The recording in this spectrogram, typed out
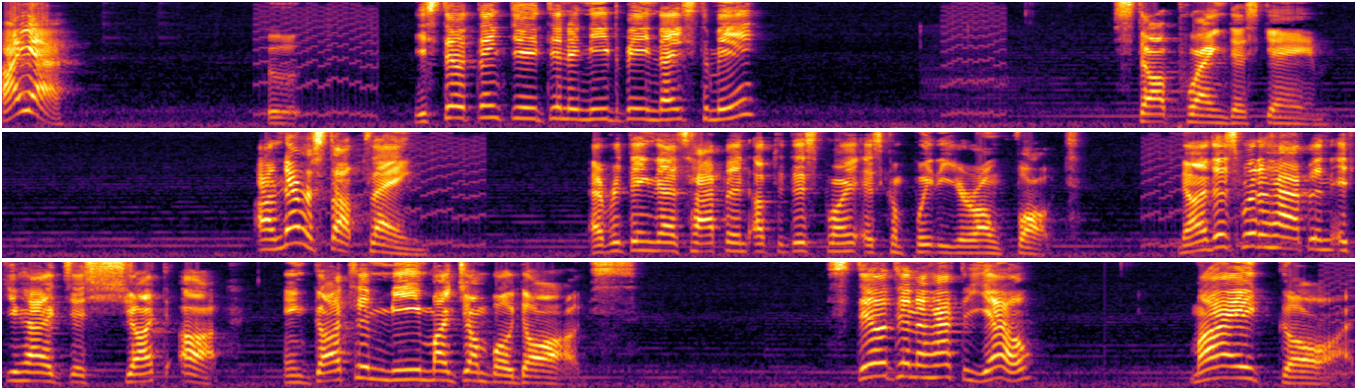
Oh, yeah. Uh, you still think you didn't need to be nice to me? Stop playing this game. I'll never stop playing. Everything that's happened up to this point is completely your own fault. None of this would have happened if you had just shut up and gotten me my jumbo dogs. Still didn't have to yell. My god.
